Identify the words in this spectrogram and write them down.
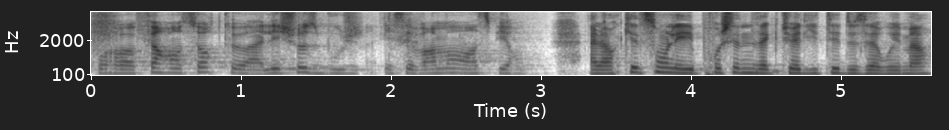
pour faire en sorte que les choses bougent. Et c'est vraiment inspirant. Alors, quelles sont les prochaines actualités de Zawema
